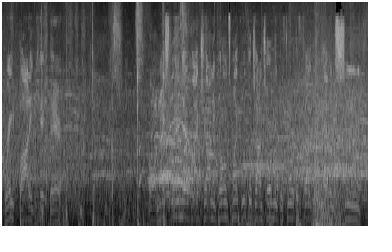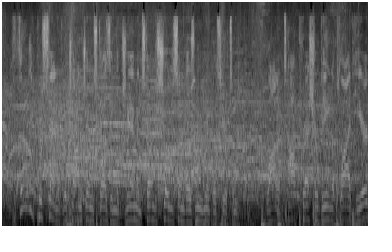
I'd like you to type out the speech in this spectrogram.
Great body kick there. Oh, nice land there by Johnny Bones. Mike Winkeljohn told me before the fight we haven't seen 30% of what Jon Jones does in the gym and starting to show you some of those new wrinkles here tonight. A lot of top pressure being applied here.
